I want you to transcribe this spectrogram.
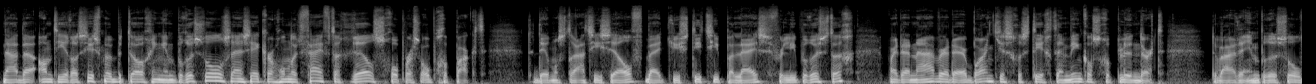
Na de antiracismebetoging in Brussel zijn zeker 150 railschoppers opgepakt. De demonstratie zelf bij het Justitiepaleis verliep rustig... maar daarna werden er brandjes gesticht en winkels geplunderd. Er waren in Brussel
